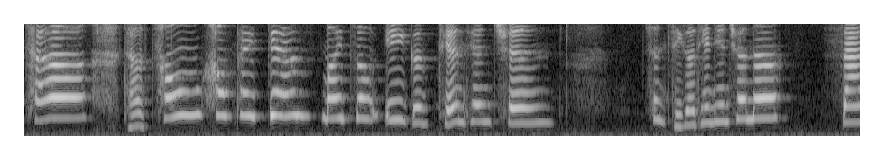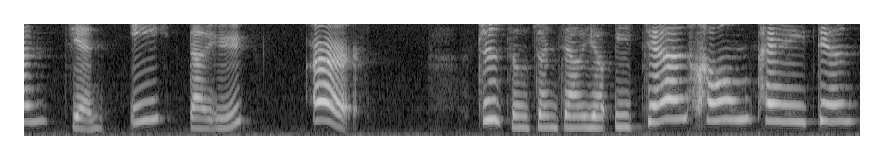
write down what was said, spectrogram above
它，他从烘焙店买走一个甜甜圈，剩几个甜甜圈呢？三减一等于二，直走转角有一间烘焙店，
